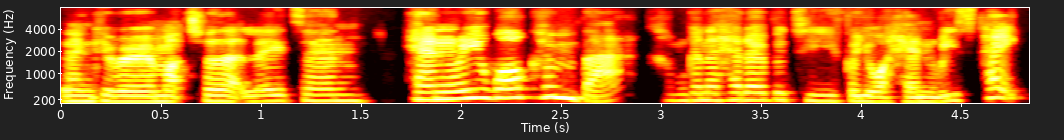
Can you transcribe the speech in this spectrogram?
Thank you very much for that, Leighton. Henry, welcome back. I'm going to head over to you for your Henry's take.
